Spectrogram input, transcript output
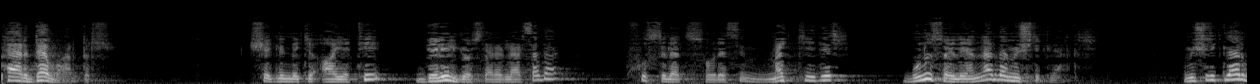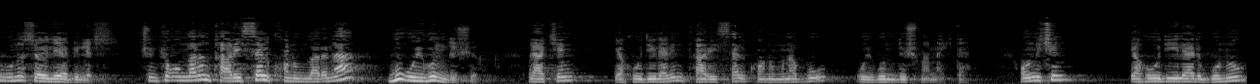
perde vardır şeklindeki ayeti delil gösterirlerse de Fussilet suresi Mekki'dir. Bunu söyleyenler de müşriklerdir. Müşrikler bunu söyleyebilir. Çünkü onların tarihsel konumlarına bu uygun düşüyor. Lakin Yahudilerin tarihsel konumuna bu uygun düşmemekte. Onun için Yahudiler bunu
